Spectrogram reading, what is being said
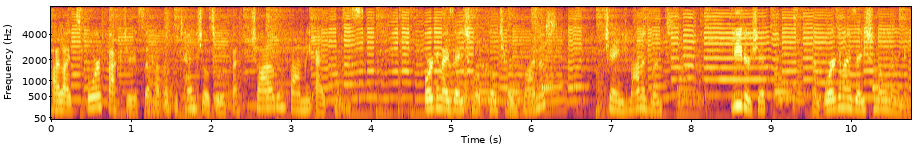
highlights four factors that have the potential to affect child and family outcomes organisational culture and climate, change management, leadership, and organisational learning.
